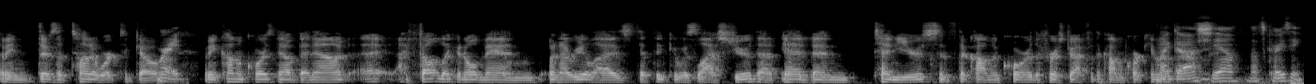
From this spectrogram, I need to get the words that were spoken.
I mean, there's a ton of work to go. Right. I mean, Common Core has now been out. I, I felt like an old man when I realized, I think it was last year that it had been 10 years since the Common Core, the first draft of the Common Core came My out. My gosh, yeah, that's crazy.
